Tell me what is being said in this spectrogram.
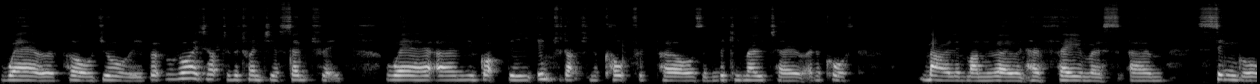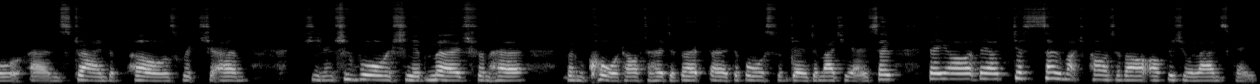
wearer of pearl jewellery, but right up to the 20th century, where um, you've got the introduction of cultured pearls and Mikimoto, and of course, Marilyn Monroe and her famous um, single um, strand of pearls, which um, she, you know, she wore as she emerged from her from court after her di- uh, divorce from Joe DiMaggio. So they are they are just so much part of our, our visual landscape.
